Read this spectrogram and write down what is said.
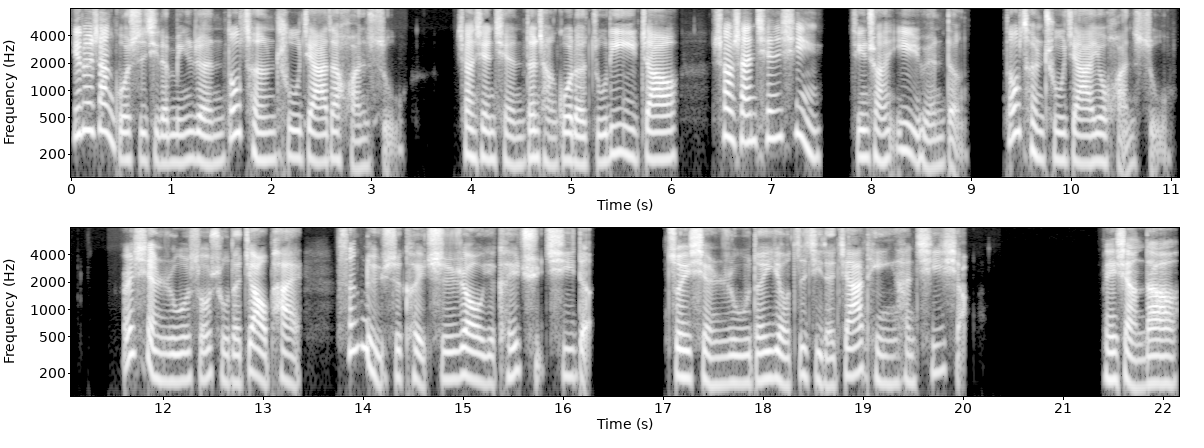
一堆战国时期的名人都曾出家再还俗，像先前登场过的足利义昭、上杉谦信、金川义元等，都曾出家又还俗。而显如所属的教派，僧侣是可以吃肉，也可以娶妻的。所以显如得以有自己的家庭和妻小，没想到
